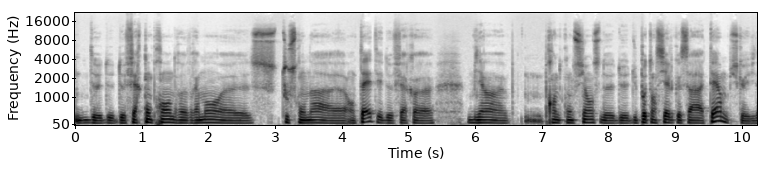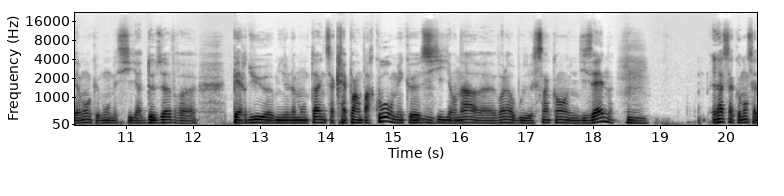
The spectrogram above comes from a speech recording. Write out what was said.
de, faire comprendre vraiment tout ce qu'on a en tête et de faire bien prendre conscience du potentiel que ça a à terme, puisque évidemment que bon, mais s'il y a deux œuvres perdu au milieu de la montagne, ça crée pas un parcours, mais que mm. s'il y en a, euh, voilà, au bout de 5 ans, une dizaine, mm. là, ça commence à,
